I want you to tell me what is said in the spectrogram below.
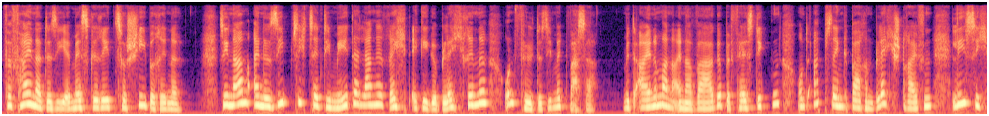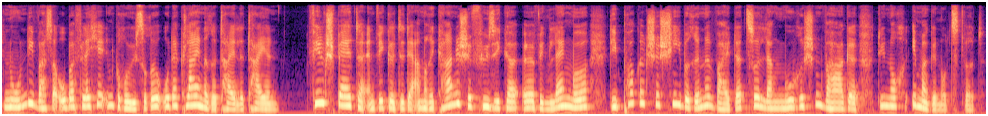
verfeinerte sie ihr Messgerät zur Schieberinne. Sie nahm eine 70 Zentimeter lange rechteckige Blechrinne und füllte sie mit Wasser. Mit einem an einer Waage befestigten und absenkbaren Blechstreifen ließ sich nun die Wasseroberfläche in größere oder kleinere Teile teilen. Viel später entwickelte der amerikanische Physiker Irving Langmuir die Pockelsche Schieberinne weiter zur Langmuirischen Waage, die noch immer genutzt wird.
